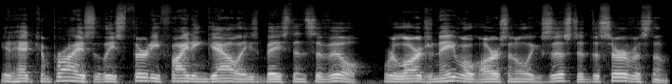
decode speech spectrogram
it had comprised at least 30 fighting galleys based in Seville, where a large naval arsenal existed to service them.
